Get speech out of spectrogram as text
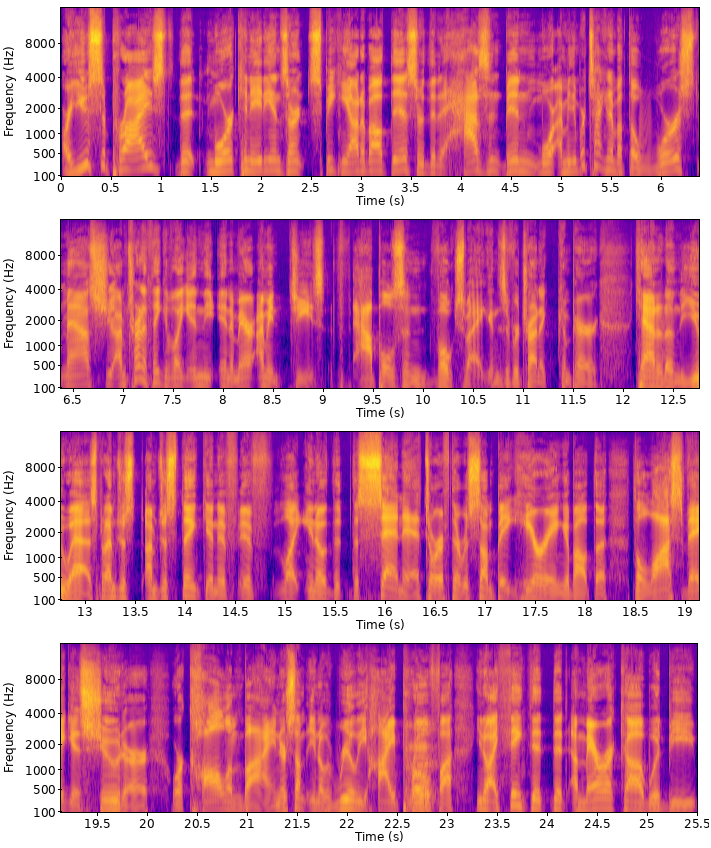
are you surprised that more Canadians aren't speaking out about this, or that it hasn't been more? I mean, we're talking about the worst mass. Sh- I'm trying to think of like in the in America. I mean, geez, apples and Volkswagens. If we're trying to compare Canada and the U.S., but I'm just I'm just thinking if if like you know the the Senate or if there was some big hearing about the the Las Vegas shooter or Columbine or something, you know, really high mm-hmm. profile. Mm-hmm. You know, I think that that America would be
